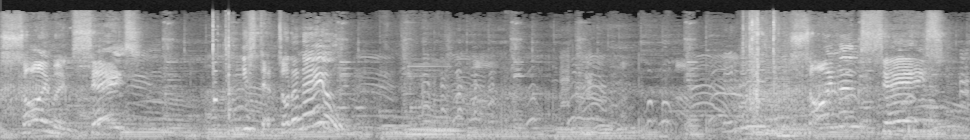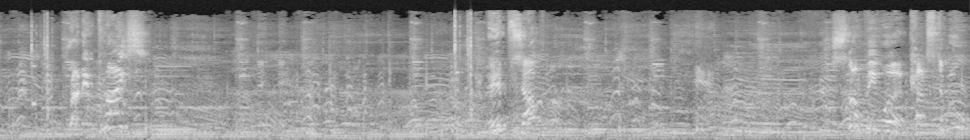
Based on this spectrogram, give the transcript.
Simon says you stepped on a nail. Simon says run in place. Hips up. Sloppy work, Constable.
